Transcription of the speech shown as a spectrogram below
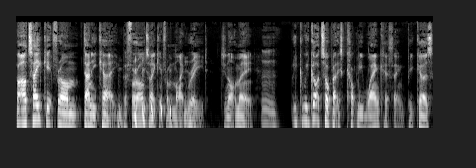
but I'll take it from Danny Kaye before I'll take it from Mike Reid. Do you know what I mean? Mm. We we got to talk about this Cockney wanker thing because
